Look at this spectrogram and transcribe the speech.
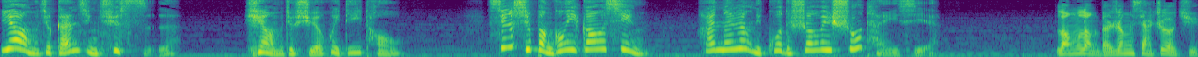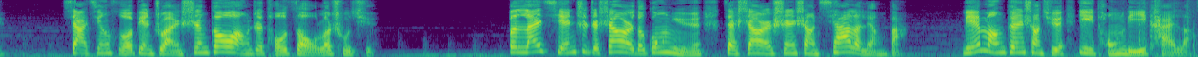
要么就赶紧去死，要么就学会低头。兴许本宫一高兴，还能让你过得稍微舒坦一些。冷冷的扔下这句，夏清河便转身，高昂着头走了出去。本来钳制着山儿的宫女，在山儿身上掐了两把，连忙跟上去，一同离开了。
